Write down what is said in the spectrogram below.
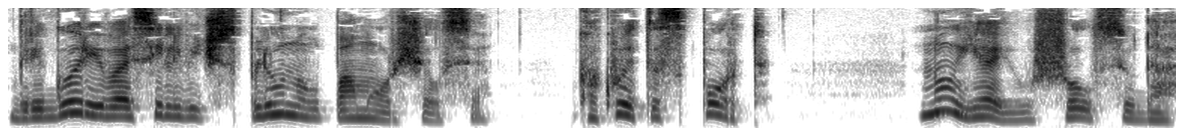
Григорий Васильевич сплюнул, поморщился. «Какой это спорт!» «Ну, я и ушел сюда».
